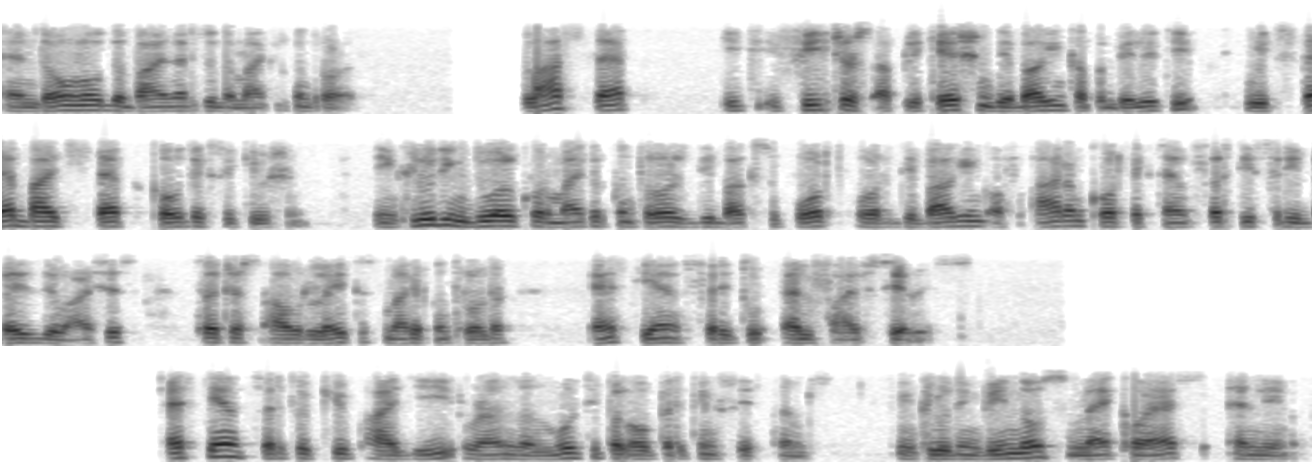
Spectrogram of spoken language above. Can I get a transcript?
and download the binary to the microcontroller. Last step, it features application debugging capability with step-by-step -step code execution, including dual-core microcontrollers debug support or debugging of ARM Cortex-M33-based devices, such as our latest microcontroller, STM32L5 series. STM32Cube IDE runs on multiple operating systems, including Windows, Mac OS, and Linux.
